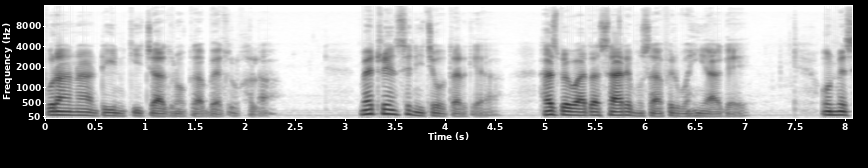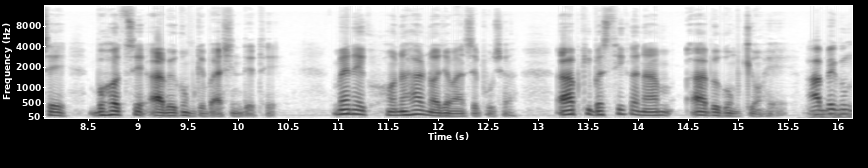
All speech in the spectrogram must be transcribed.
पुराना टीन की चादरों का बैतुल खला मैं ट्रेन से नीचे उतर गया। हसब वादा सारे मुसाफिर वहीं आ गए। उनमें से बहुत से आबेगुम के बाशिंदे थे। मैंने एक होनहार नौजवान से पूछा आपकी बस्ती का नाम आबेगुम क्यों है? आबेगुम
